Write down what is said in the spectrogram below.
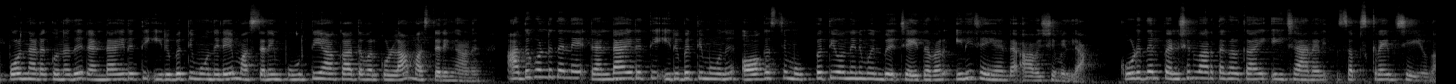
ഇപ്പോൾ നടക്കുന്നത് രണ്ടായിരത്തി ഇരുപത്തി മൂന്നിലെ മസ്റ്ററിംഗ് പൂർത്തിയാക്കാത്തവർക്കുള്ള മസ്റ്ററിംഗ് ആണ് അതുകൊണ്ട് തന്നെ രണ്ടായിരത്തി ഇരുപത്തി മൂന്ന് ഓഗസ്റ്റ് മുപ്പത്തി ഒന്നിന് മുൻപ് ചെയ്തവർ ഇനി ചെയ്യേണ്ട ആവശ്യമില്ല. കൂടുതൽ പെൻഷൻ വാർത്തകൾക്കായി ഈ ചാനൽ സബ്സ്ക്രൈബ് ചെയ്യുക.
